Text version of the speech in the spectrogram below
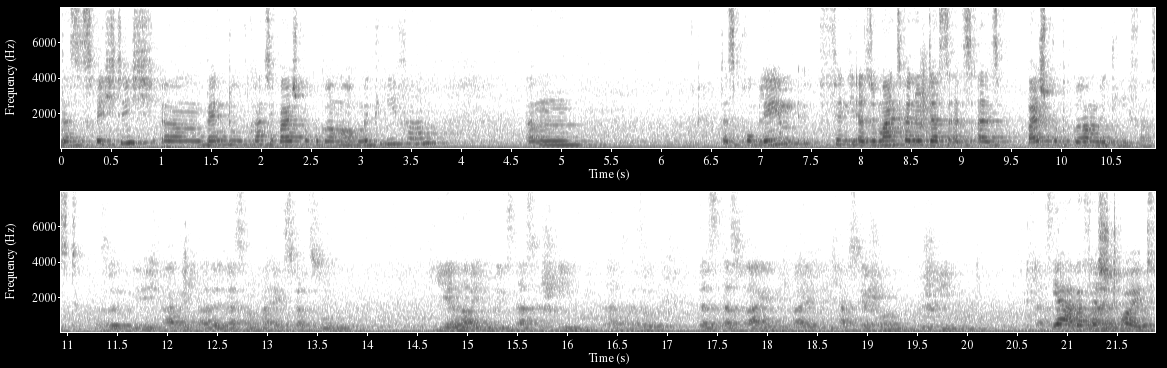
das ist richtig. Ähm, wenn du, du kannst die Beispielprogramme auch mitliefern. Ähm, das Problem finde ich, also du meinst, wenn du das als, als Beispielprogramm mitlieferst. Also ich frage mich gerade das nochmal extra zu, hier habe ich übrigens das geschrieben. Ne? Also das, das frage ich mich, weil ich habe es ja schon geschrieben. Ja, aber verstreut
